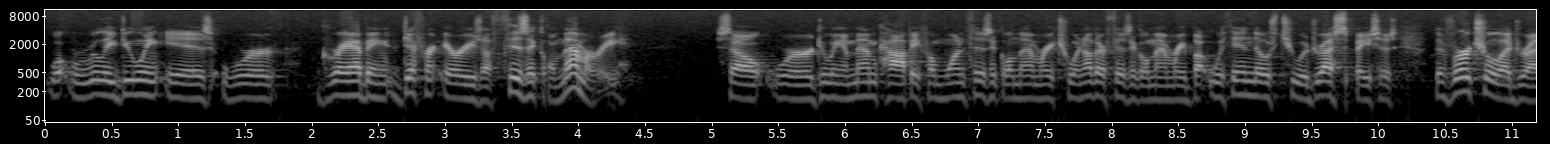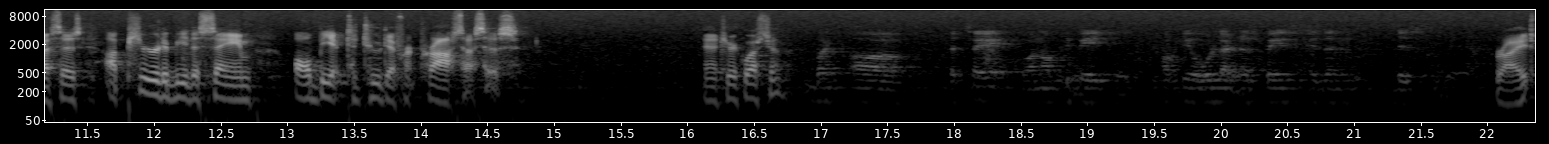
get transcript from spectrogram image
What we're really doing is we're grabbing different areas of physical memory. So we're doing a mem copy from one physical memory to another physical memory, but within those two address spaces, the virtual addresses appear to be the same, albeit to two different processes. Answer your question? But uh, let's say one of the page of the old address space is in disk. Right.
